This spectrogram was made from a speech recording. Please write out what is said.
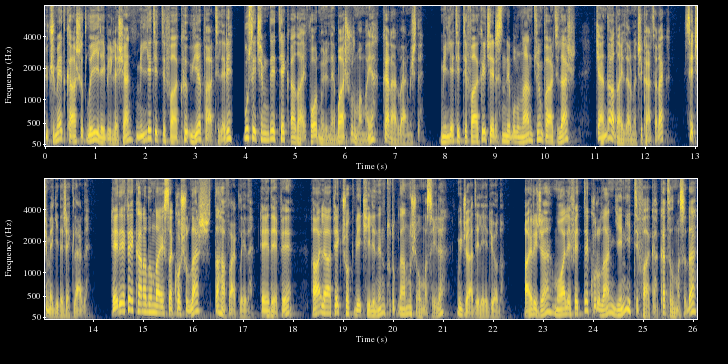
hükümet karşıtlığı ile birleşen Millet İttifakı üye partileri bu seçimde tek aday formülüne başvurmamaya karar vermişti. Millet İttifakı içerisinde bulunan tüm partiler kendi adaylarını çıkartarak seçime gideceklerdi. HDP kanadında ise koşullar daha farklıydı. HDP hala pek çok vekilinin tutuklanmış olmasıyla mücadele ediyordu. Ayrıca muhalefette kurulan yeni ittifaka katılması da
